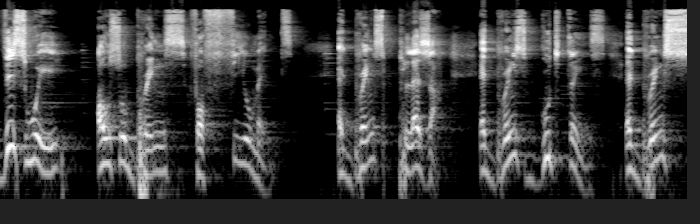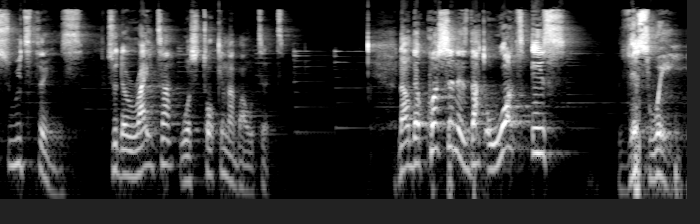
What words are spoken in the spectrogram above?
this way also brings fulfillment. It brings pleasure. It brings good things. It brings sweet things. So the writer was talking about it. Now, the question is that what is this way?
